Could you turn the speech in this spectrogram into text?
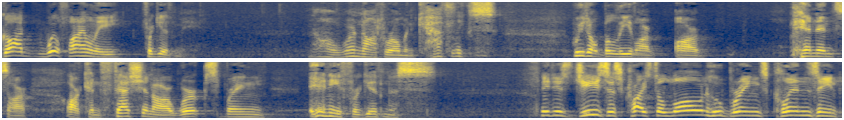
God will finally forgive me. No, we're not Roman Catholics. We don't believe our, our penance, our, our confession, our works bring any forgiveness. It is Jesus Christ alone who brings cleansing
